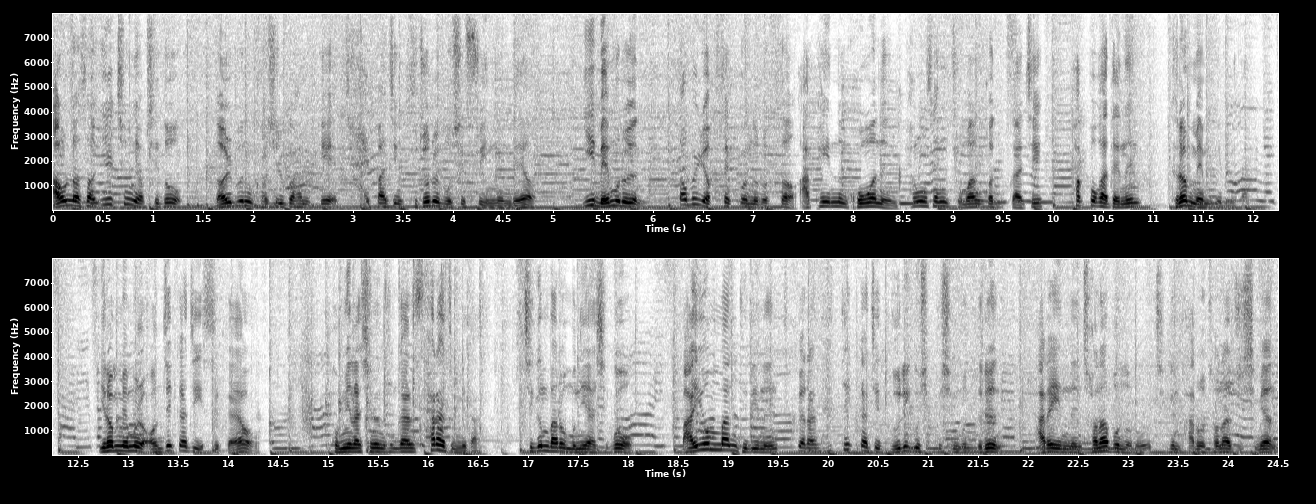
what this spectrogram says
아울러서 1층 역시도 넓은 거실과 함께 잘 빠진 구조를 보실 수 있는데요. 이 매물은 더블 역세권으로서 앞에 있는 공원은 평생 조망권까지 확보가 되는 그런 매물입니다. 이런 매물 언제까지 있을까요? 고민하시는 순간 사라집니다. 지금 바로 문의하시고 마이온만 드리는 특별한 혜택까지 누리고 싶으신 분들은 아래에 있는 전화번호로 지금 바로 전화 주시면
